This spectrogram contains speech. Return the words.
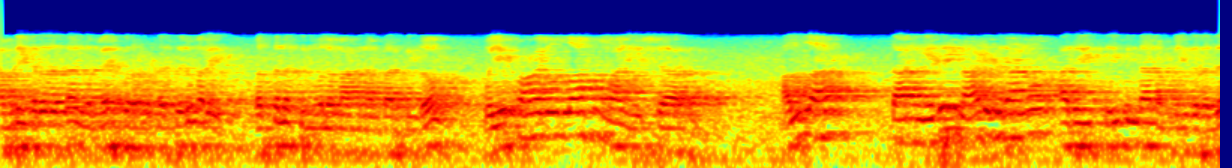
அப்படிங்கிறத தான் இந்த மேற்கூறப்பட்ட திருமறை வசனத்தின் மூலமாக நாம் பார்க்கின்றோம். அல்லாஹ் தான் எதை நாடுகிறானோ அதை செய்கின்றான் அப்படிங்கிறத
